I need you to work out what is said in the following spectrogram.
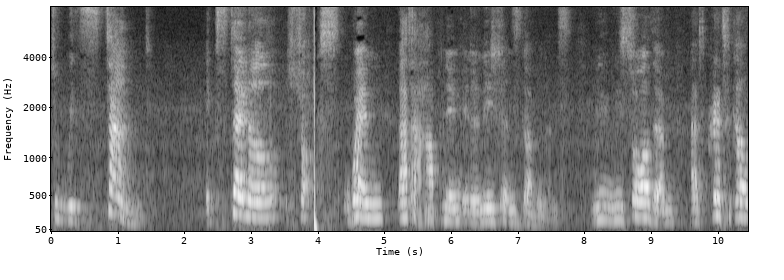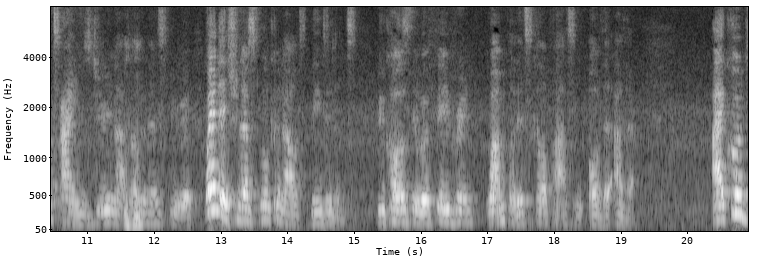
to withstand external shocks when that are happening in a nation's governance. We, we saw them at critical times during our mm-hmm. governance period. When they should have spoken out, they didn't because they were favoring one political party or the other. I could,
